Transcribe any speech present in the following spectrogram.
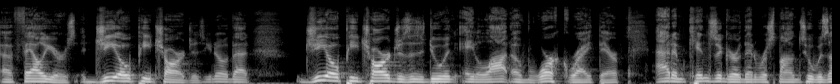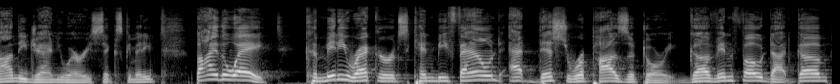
uh, failures, GOP charges. You know that GOP charges is doing a lot of work right there. Adam Kinzinger then responds, who was on the January 6th committee. By the way, committee records can be found at this repository, govinfo.gov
